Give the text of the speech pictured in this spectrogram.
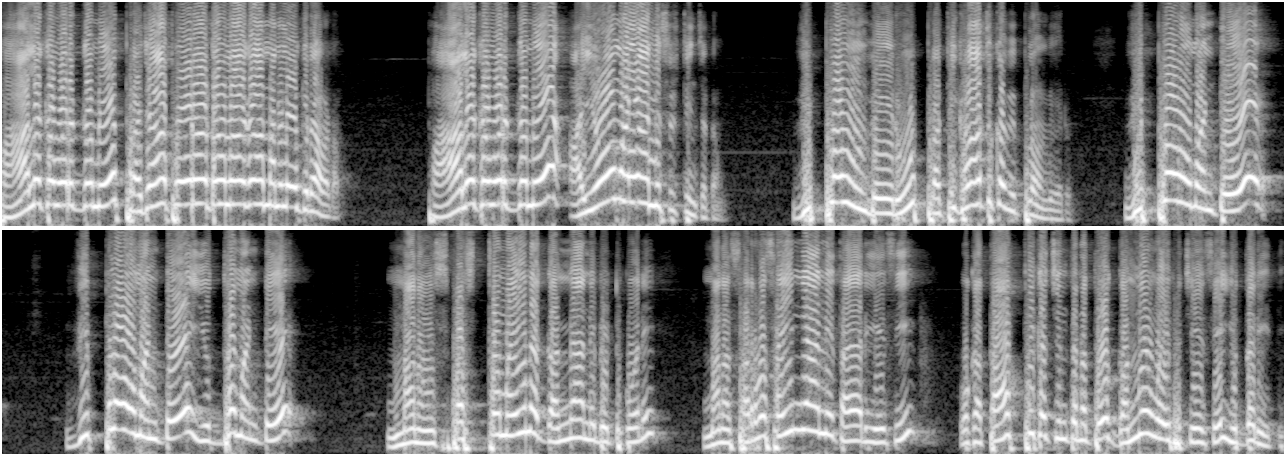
పాలక వర్గమే ప్రజా పోరాటంలాగా మనలోకి రావడం. పాలక వర్గమే అయోమయాన్ని సృష్టించడం. విప్లవం వేరు ప్రతిఘాతుక విప్లవం వేరు. విప్లవం అంటే విప్లవం అంటే యుద్ధం అంటే మనం స్పష్టమైన గమ్యాన్ని పెట్టుకొని మన సర్వసైన్యాన్ని తయారు చేసి ఒక తాత్విక చింతనతో గమ్యం వైపు చేసే యుద్ధ రీతి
